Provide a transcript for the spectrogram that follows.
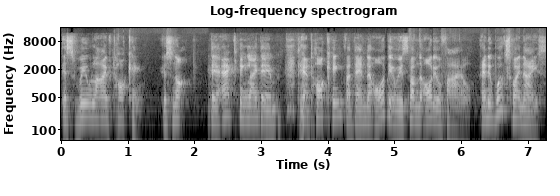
it's real life talking. It's not they're acting like they they're talking, but then the audio is from the audio file, and it works quite nice.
